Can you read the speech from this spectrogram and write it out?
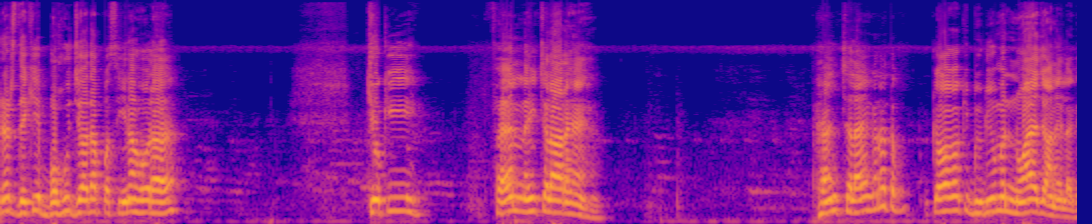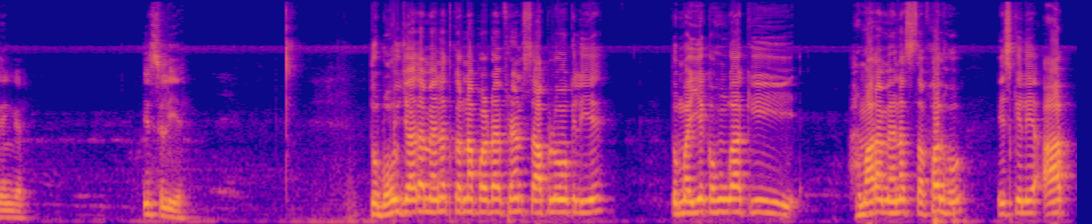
फ्रेंड्स देखिए बहुत ज़्यादा पसीना हो रहा है क्योंकि फ़ैन नहीं चला रहे हैं। फ़ैन चलाएँगे ना तो क्या होगा कि वीडियो में नॉइज़ आने लगेंगे। इसलिए। तो बहुत ज़्यादा मेहनत करना पड़ रहा है फ्रेंड्स आप लोगों के लिए। तो मैं ये कहूँगा कि हमारा मेहनत सफल हो। इसके लिए आप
